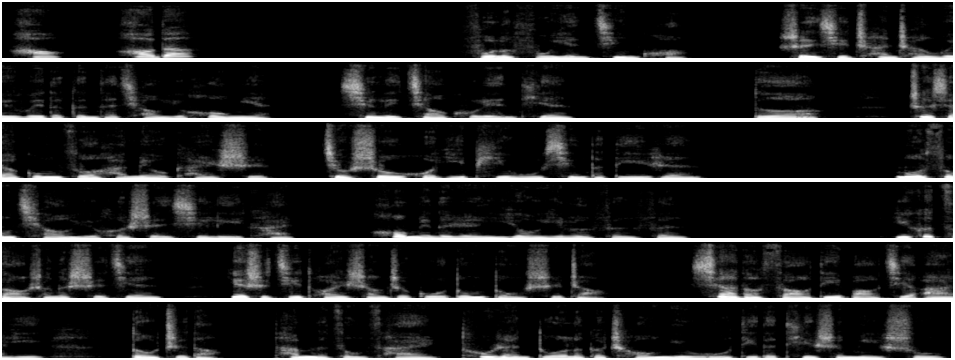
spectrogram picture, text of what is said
好好的，扶了扶眼镜框，沈西颤颤巍巍的跟在乔宇后面。心里叫苦连天，得这下工作还没有开始，就收获一批无形的敌人。目送乔宇和沈西离开，后面的人又议论纷纷。一个早上的时间，叶氏集团上至股东、董事长，下到扫地、保洁阿姨，都知道他们的总裁突然多了个丑女无敌的贴身秘书。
